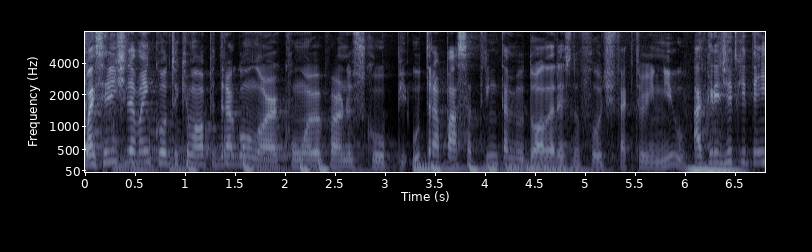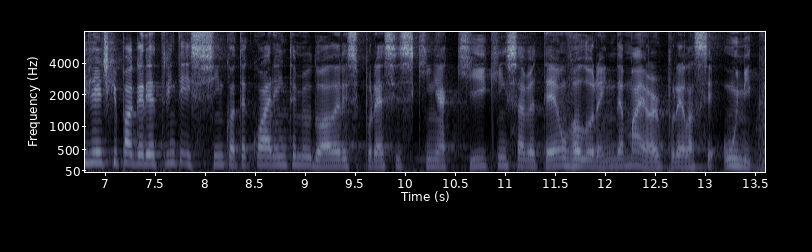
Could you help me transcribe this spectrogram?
mas se a gente levar em conta que uma Alp Dragon Lore com o Power no Scope ultrapassa 30 mil dólares no Float Factory New, acredito que tem gente que pagaria 35 até 40 mil dólares por essa skin aqui, quem sabe até um valor ainda maior por ela ser única.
